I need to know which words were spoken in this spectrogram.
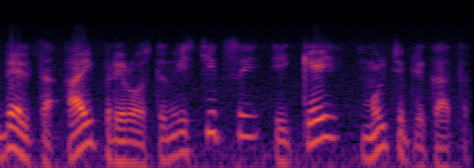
дельта i – прирост инвестиций и k – мультипликатор.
